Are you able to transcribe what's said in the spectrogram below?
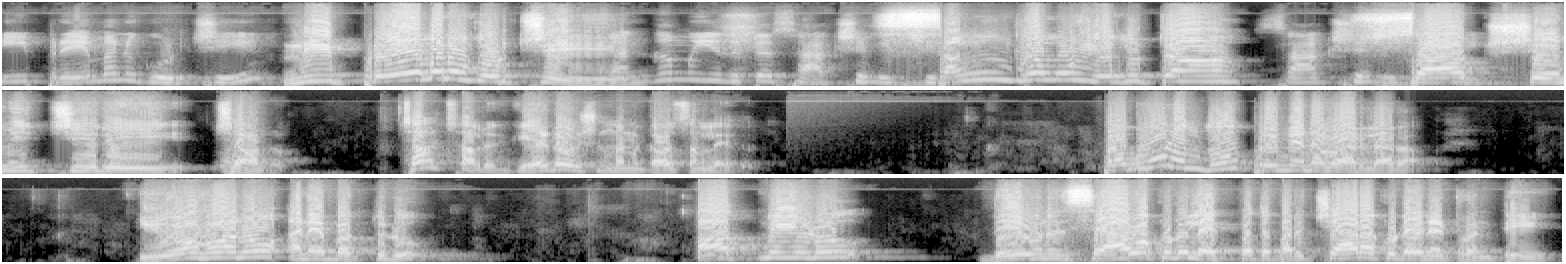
నీ ప్రేమను గూర్చి నీ ప్రేమను గూర్చి సంఘము ఎదుట సాక్ష్యం ఇచ్చి సంఘము ఎదుట సాక్ష్యం ఇచ్చి సాక్ష్యమిచ్చిరి. చాలు. చాలు చాలు. ఏడో విషయం మనకు అవసరం లేదు. ప్రభువునందు ప్రియమైన వారులారా యోహోను అనే భక్తుడు ఆత్మీయుడు దేవుని సేవకుడు లేకపోతే పరిచారకుడు అయినటువంటి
